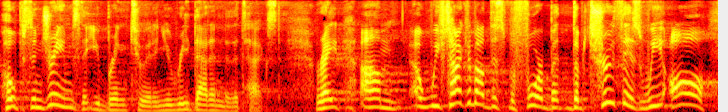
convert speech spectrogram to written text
hopes and dreams that you bring to it, and you read that into the text, right? Um, we've talked about this before, but the truth is, we all,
